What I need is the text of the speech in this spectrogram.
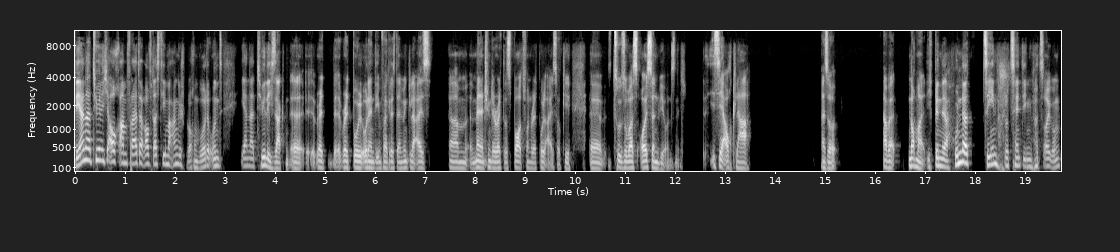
der natürlich auch am Freitag auf das Thema angesprochen wurde. Und ja, natürlich sagt äh, Red, Red, Bull oder in dem Fall Christian Winkler als ähm, Managing Director Sport von Red Bull Eishockey, äh, zu sowas äußern wir uns nicht. Ist ja auch klar. Also, aber nochmal, ich bin der 110-prozentigen Überzeugung,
